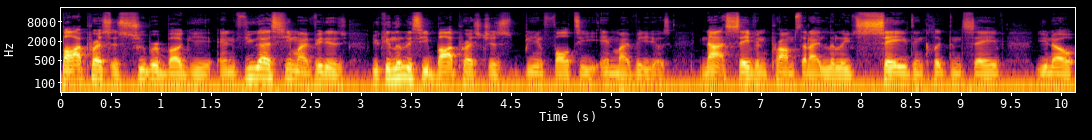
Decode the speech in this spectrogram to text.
BotPress is super buggy, and if you guys see my videos, you can literally see BotPress just being faulty in my videos. Not saving prompts that I literally saved and clicked and save. You know,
